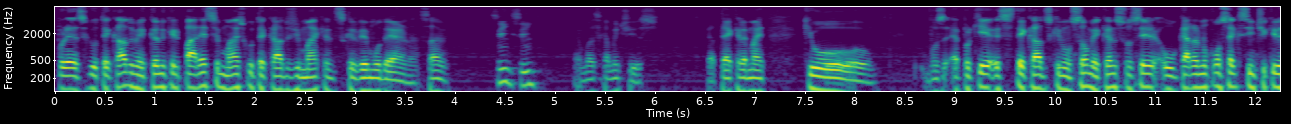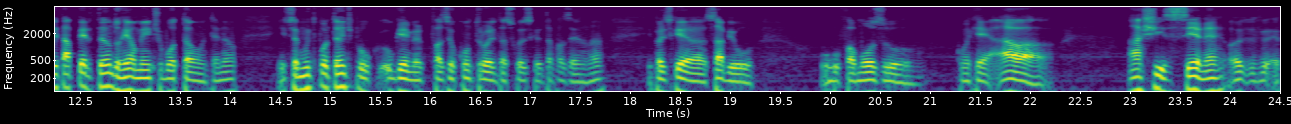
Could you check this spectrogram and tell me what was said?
por exemplo, o teclado mecânico ele parece mais com o teclado de máquina de escrever moderna, sabe? Sim, sim. É basicamente isso. Que a tecla é mais. Que o. é porque esses teclados que não são mecânicos, você, o cara não consegue sentir que ele está apertando realmente o botão, entendeu? Isso é muito importante pro o gamer fazer o controle das coisas que ele está fazendo, né? E por isso que, sabe, o, o famoso. Como é que é? A, AXC, né? É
